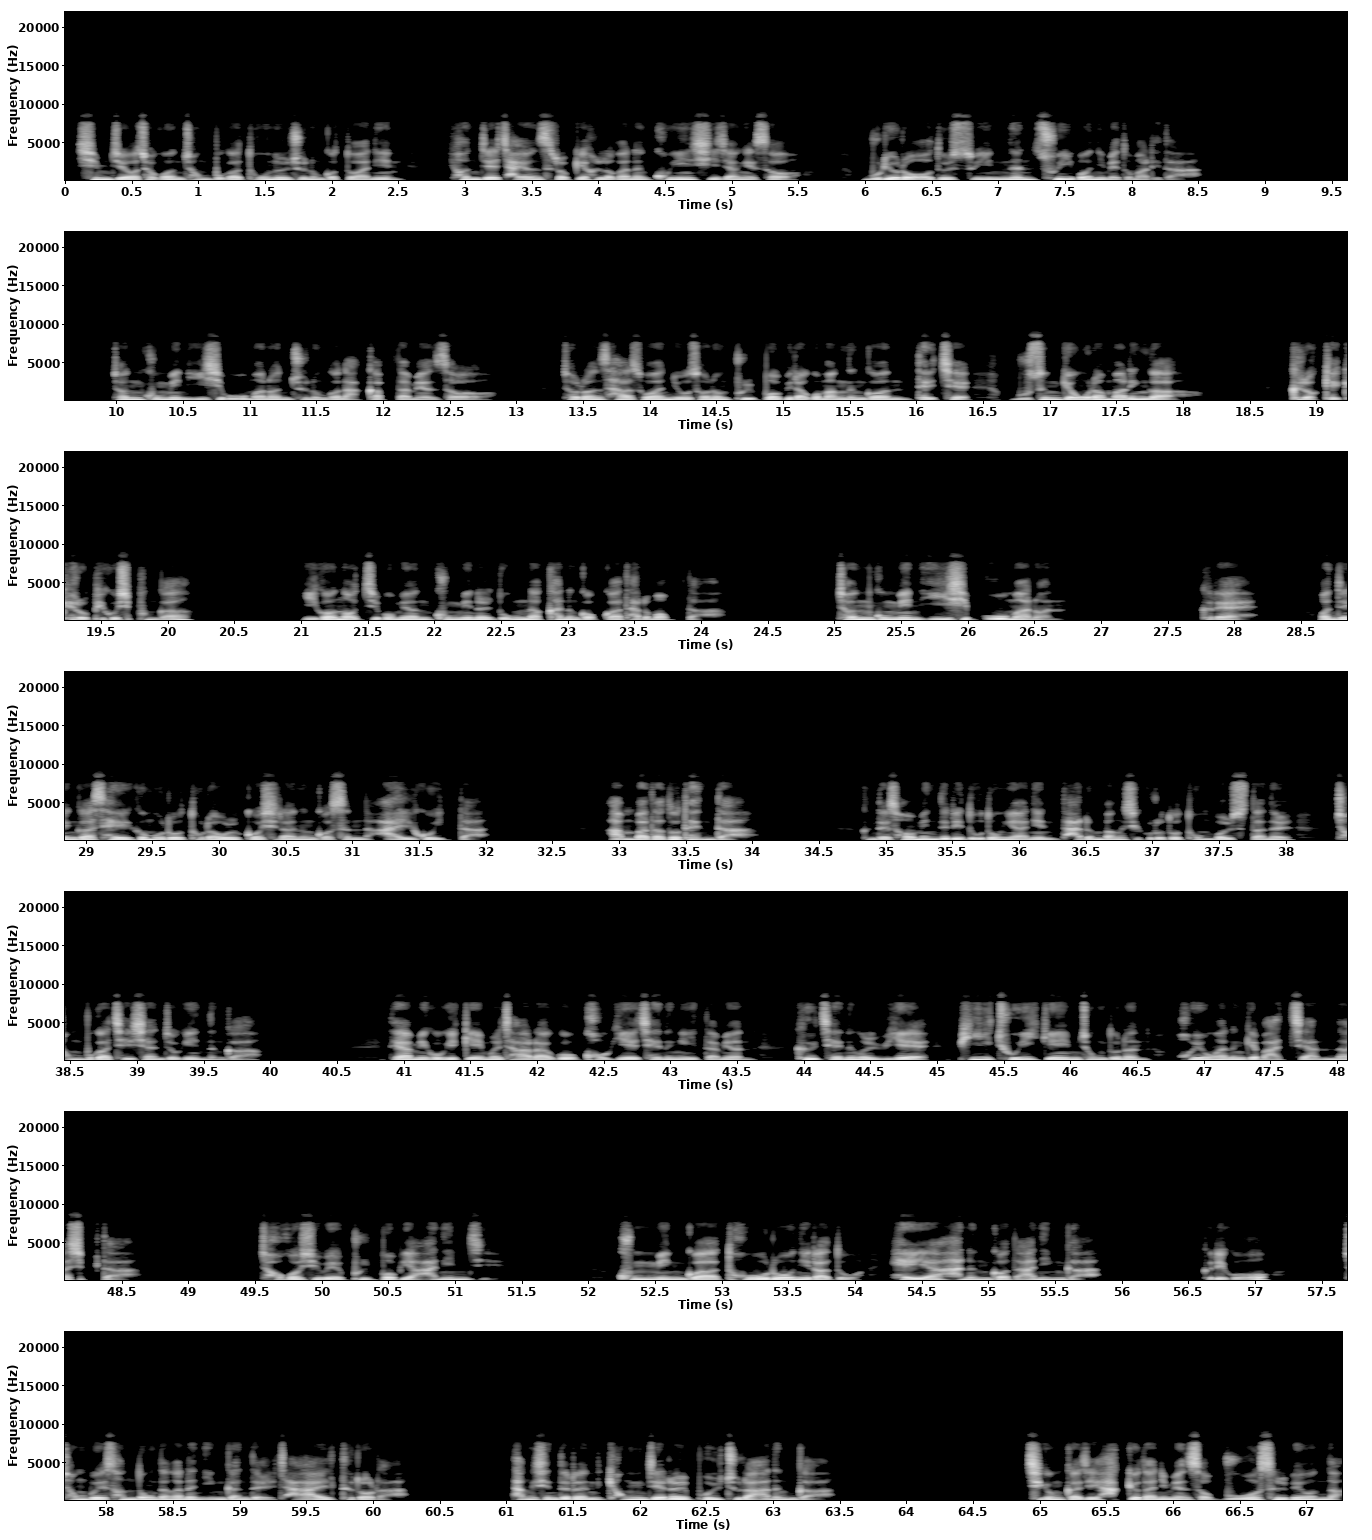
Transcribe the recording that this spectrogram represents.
심지어 저건 정부가 돈을 주는 것도 아닌 현재 자연스럽게 흘러가는 코인 시장에서 무료로 얻을 수 있는 수입원임에도 말이다. 전 국민 25만 원 주는 건 아깝다면서 저런 사소한 요소는 불법이라고 막는 건 대체 무슨 경우란 말인가? 그렇게 괴롭히고 싶은가? 이건 어찌 보면 국민을 농락하는 것과 다름없다. 전 국민 25만 원. 그래, 언젠가 세금으로 돌아올 것이라는 것은 알고 있다. 안 받아도 된다. 근데 서민들이 노동이 아닌 다른 방식으로도 돈 벌 수단을 정부가 제시한 적이 있는가? 대한민국이 게임을 잘하고 거기에 재능이 있다면 그 재능을 위해 P2E 게임 정도는 허용하는 게 맞지 않나 싶다. 저것이 왜 불법이 아닌지 국민과 토론이라도 해야 하는 것 아닌가. 그리고 정부에 선동당하는 인간들 잘 들어라. 당신들은 경제를 볼 줄 아는가? 지금까지 학교 다니면서 무엇을 배웠나?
